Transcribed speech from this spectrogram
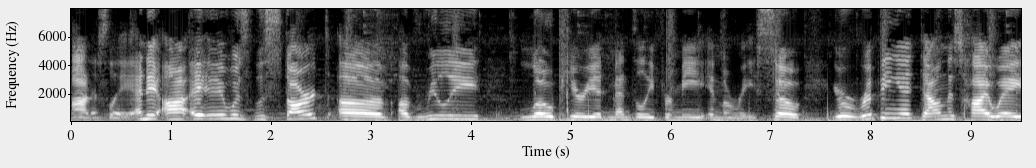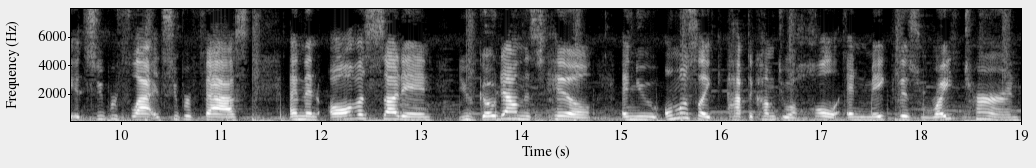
honestly. And it, uh, it was the start of, of really low period mentally for me in the race. So you're ripping it down this highway, it's super flat, it's super fast, and then all of a sudden you go down this hill and you almost like have to come to a halt and make this right turn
